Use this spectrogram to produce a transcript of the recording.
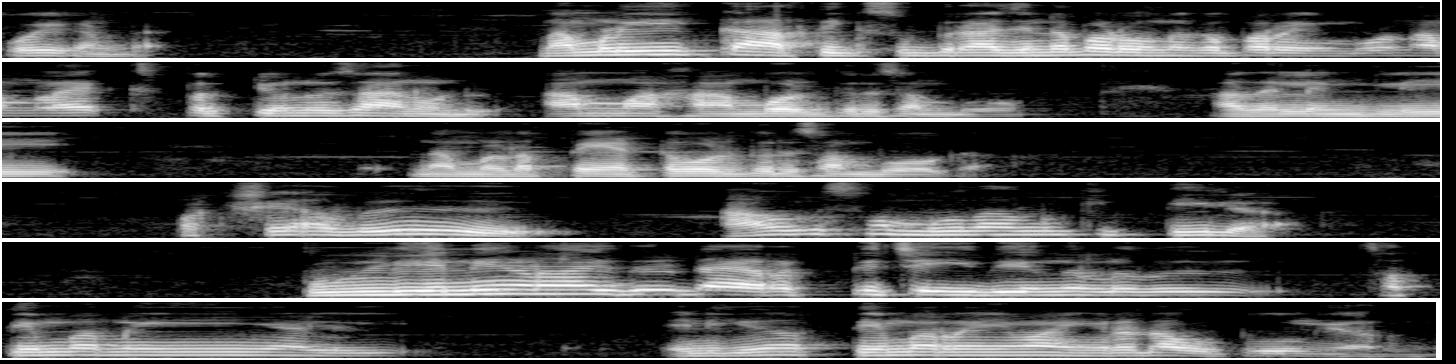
പോയി കണ്ട. നമ്മൾ ഈ കാർത്തിക് സുബ്രാജിന്റെ പടം എന്നൊക്കെ പറയുമ്പോൾ നമ്മളെ എക്സ്പെക്ട് ചെയ്യുന്ന ഒരു സാധനമുണ്ട്. ആ മഹാം പോലത്തെ ഒരു സംഭവം. അതല്ലെങ്കിൽ നമ്മുടെ പേട്ട പോലത്തെ ഒരു സംഭവമൊക്കെ. പക്ഷെ അത് ആ ഒരു സംഭവം നമുക്ക് കിട്ടിയില്ല. പുള്ളി തന്നെയാണ് ഇത് ഡയറക്റ്റ് ചെയ്തെന്നുള്ളത് സത്യം പറഞ്ഞു കഴിഞ്ഞാൽ എനിക്ക് സത്യം പറഞ്ഞു കഴിഞ്ഞാൽ ഭയങ്കര ഡൗട്ട് തോന്നിയായിരുന്നു.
